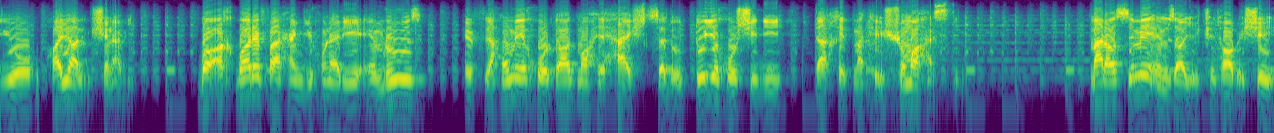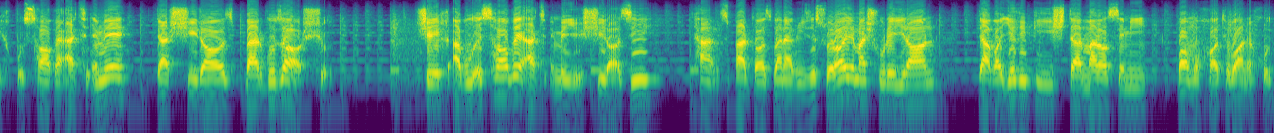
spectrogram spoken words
رادیو پایان شنوید. با اخبار فرهنگی هنری امروز 17 خرداد ماه 802 خورشیدی در خدمت شما هستیم. مراسم امضای کتاب شیخ بساق اطعمه در شیراز برگزار شد. شیخ ابو اسحاق اطعمه شیرازی تنز پرداز و نقیز سرای مشهور ایران دقایقی پیش در مراسمی با مخاطبان خود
